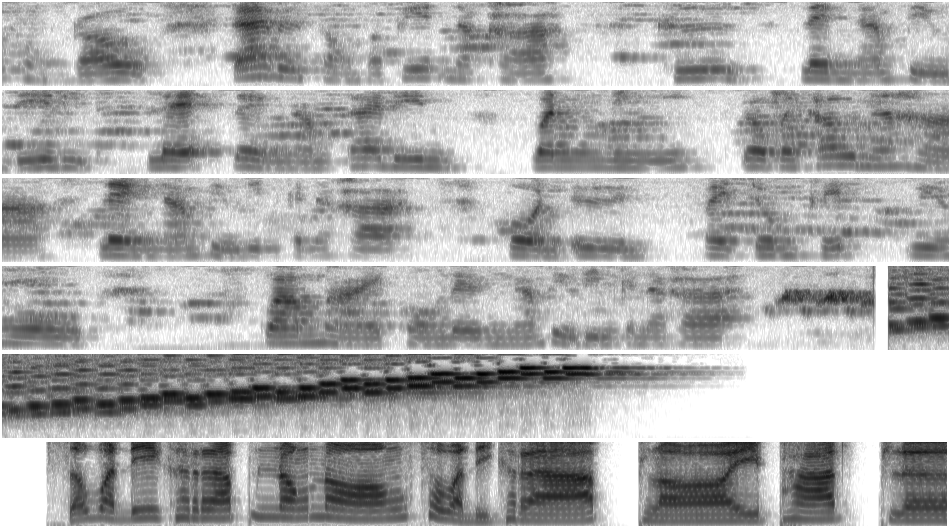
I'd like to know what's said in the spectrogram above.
กของเรา ได้เป็นสองประเภทนะคะ คือแหล่งน้ำผิวดิน และแหล่งน้ำใต้ดิน วันนี้เราไปเข้าเนื้อหาแหล่งน้ำผิวดินกันนะคะ ก่อนอื่นไปชมคลิปวิดีโอความหมายของแหล่งน้ำผิวดินกันนะคะ สวัสดีครับน้องๆ สวัสดีครับ พลอยพัดเพลิ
